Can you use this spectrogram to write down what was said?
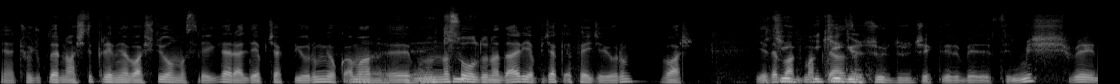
Yani çocukların açlık grevine başlıyor olmasıyla ilgili herhalde yapacak bir yorum yok ama Evet, e, bunun iki- nasıl olduğuna dair yapacak epeyce yorum var diye de İki, bakmak iki lazım. gün sürdürecekleri belirtilmiş ve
